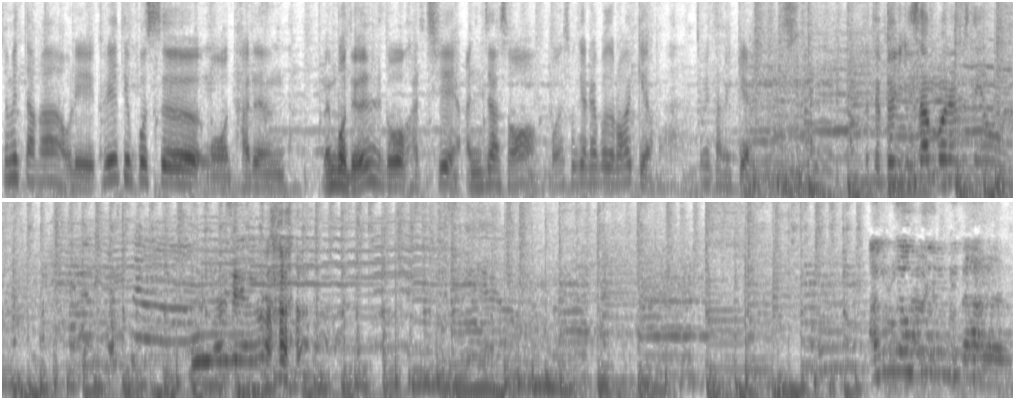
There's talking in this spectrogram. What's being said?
좀 이따가 우리 크리에이티브 포스 뭐 다른 멤버들도 같이 앉아서 한번 소개를 해보도록 할게요. 좀 이따 뵐게요. 대표님 인사 한번 해주세요. 안녕하세요. 아름다운 분입니다. 네.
